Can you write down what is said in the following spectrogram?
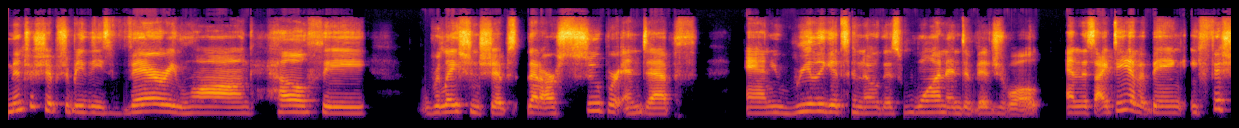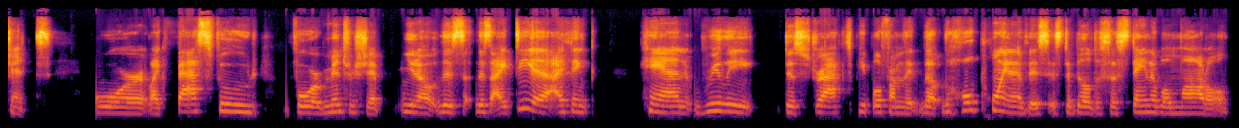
mentorship should be these very long, healthy relationships that are super in depth. And you really get to know this one individual. And this idea of it being efficient or like fast food for mentorship, you know, this this idea I think can really distract people from the, the, the whole point of this is to build a sustainable model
